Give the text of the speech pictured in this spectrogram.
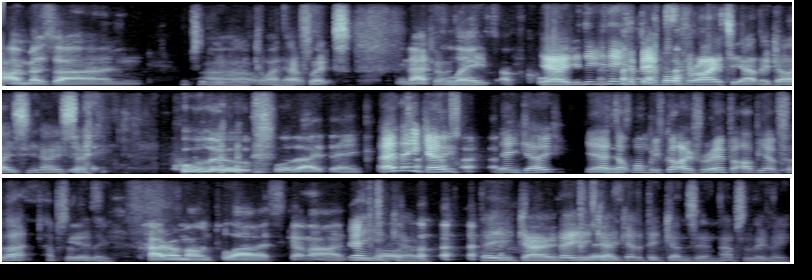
Amazon, Absolutely. Uh, Come on, else? Netflix. Netflix, need, of course. Yeah, you need, you need a bit more variety out there, guys. You know, so Hulu, Hulu, I think. And there you go. There you go. Yeah, yes. not one we've got over here, but I'll be up for that. Absolutely. Yes. Paramount Plus. Come on. There people. you go. There you go. There you yes. go. Get the big guns in. Absolutely.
